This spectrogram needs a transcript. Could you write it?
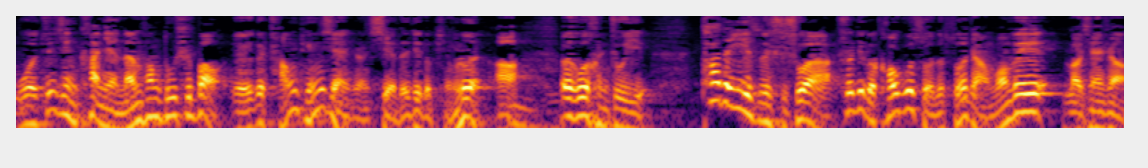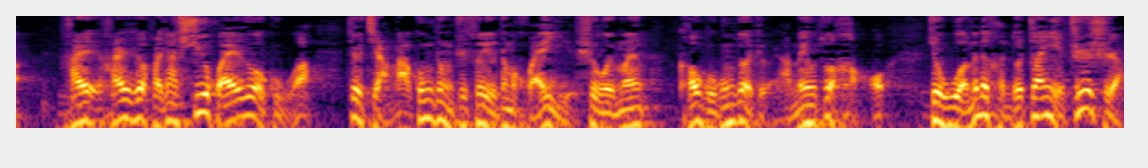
我最近看见《南方都市报》有一个常平先生写的这个评论啊，呃，我很注意。他的意思是说啊，说这个考古所的所长王威老先生，还还是说好像虚怀若谷啊，就讲啊，公众之所以这么怀疑，是我们考古工作者呀没有做好，就我们的很多专业知识啊，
